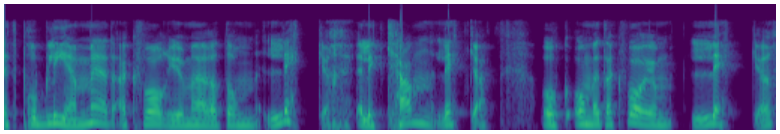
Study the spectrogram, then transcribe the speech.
Ett problem med akvarium är att de läcker, eller kan läcka. Och om ett akvarium läcker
